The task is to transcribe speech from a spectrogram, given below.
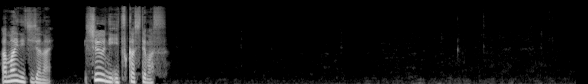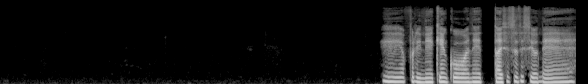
あ、毎日じゃない。週に5日してます。えー、やっぱりね、健康はね、大切ですよね。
